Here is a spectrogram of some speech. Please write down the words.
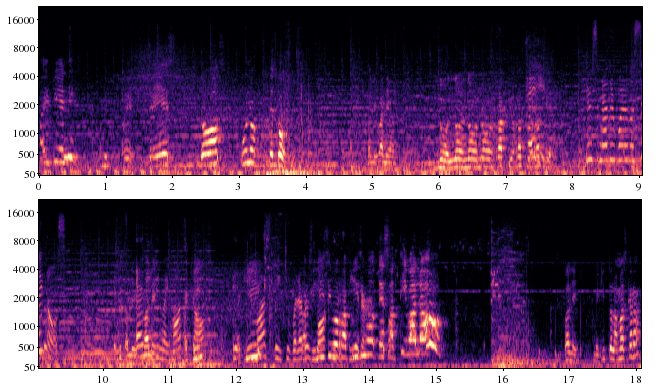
Ahí viene. A ver, a ver. 3, 2, 1, let's go. Vale, vale, vale. No, no, no, no, rápido, rápido, Hey, rápido. there's another one of those signals. Vale, vale. Aquí, aquí. must lead to whatever's walking Rapidísimo, rapidísimo, desactívalo. Vale, me quito la máscara.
